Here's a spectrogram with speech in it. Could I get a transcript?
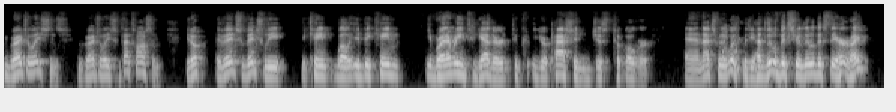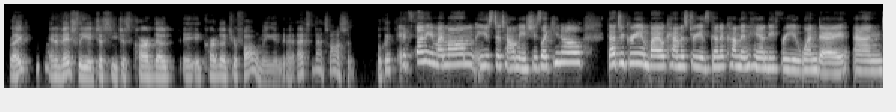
Congratulations. Congratulations. That's awesome. You know, eventually, eventually became, well, it became, you brought everything together to your passion just took over. And that's really was because you had little bits here, little bits there, right? Right. And eventually it just, you just carved out, it carved out your following. And uh, that's, that's awesome. Okay. It's funny. My mom used to tell me, she's like, you know, that degree in biochemistry is going to come in handy for you one day. And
